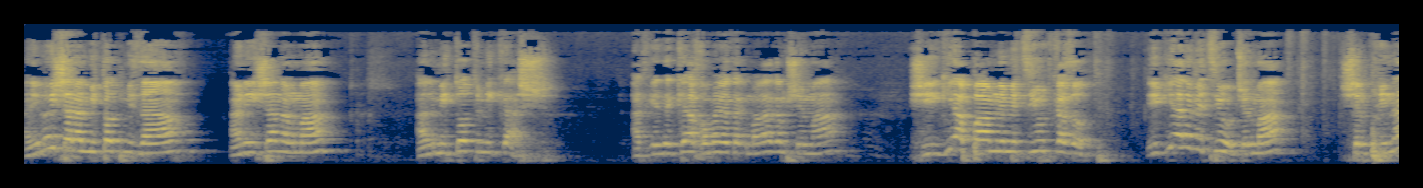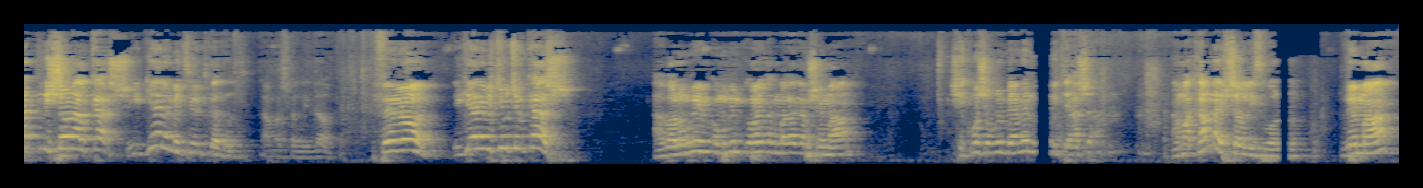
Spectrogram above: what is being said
אני לא אשאל על מיטות מזהב, אני אשאל על מה? על מיטות מקש. עד כדי כך אומרת הגמרא גם שמה? שהגיע פעם למציאות כזאת. הגיע למציאות של מה? של בחינת לישון על קש. הגיע למציאות כזאת. נידה אותה. יפה מאוד. הגיע למציאות של קש. אבל אומרים, אומרים, אומרת הגמרא גם שמה? שכמו שאומרים בימינו, התייאשה. אמרה, כמה אפשר לסבול? ומה?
